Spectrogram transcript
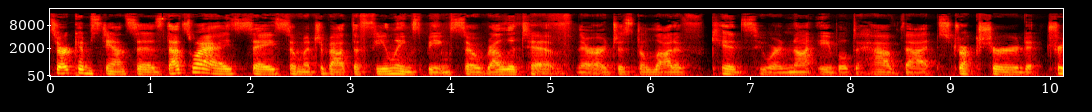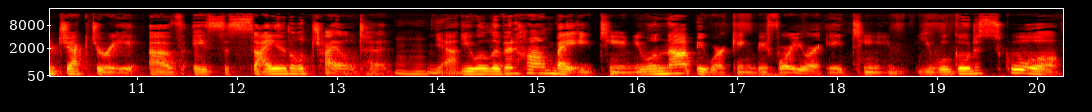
circumstances. That's why I say so much about the feelings being so relative. There are just a lot of kids who are not able to have that structured trajectory of a societal childhood. Mm-hmm. Yeah. You will live at home by 18. You will not be working before you are 18. You will go to school.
